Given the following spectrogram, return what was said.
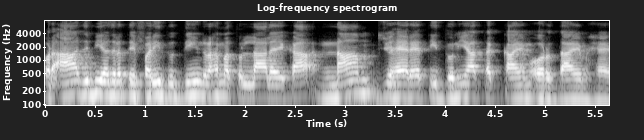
और आज भी हज़रत फरीदुद्दीन रहमत का नाम जो है रहती दुनिया तक कायम और दायम है।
